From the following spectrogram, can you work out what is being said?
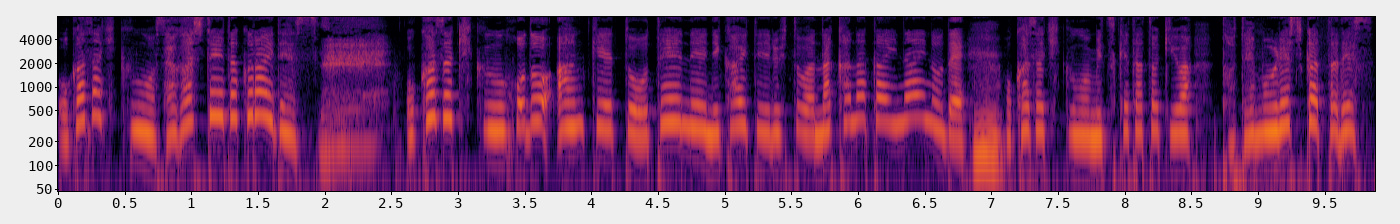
岡崎くんを探していたくらいです。えー、岡崎くんほどアンケートを丁寧に書いている人はなかなかいないので、うん、岡崎くんを見つけた時はとても嬉しかったです。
